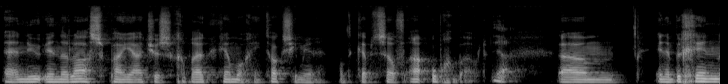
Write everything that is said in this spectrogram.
En nu in de laatste paar jaartjes gebruik ik helemaal geen taxi meer. Want ik heb het zelf a- opgebouwd. Ja. Ehm, in het begin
